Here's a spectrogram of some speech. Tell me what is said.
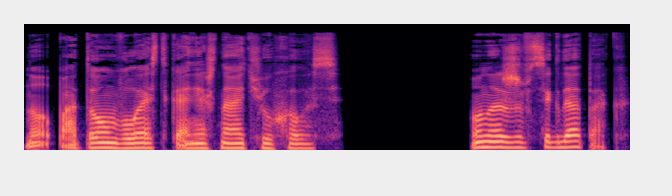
Но потом власть, конечно, очухалась. У нас же всегда так.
